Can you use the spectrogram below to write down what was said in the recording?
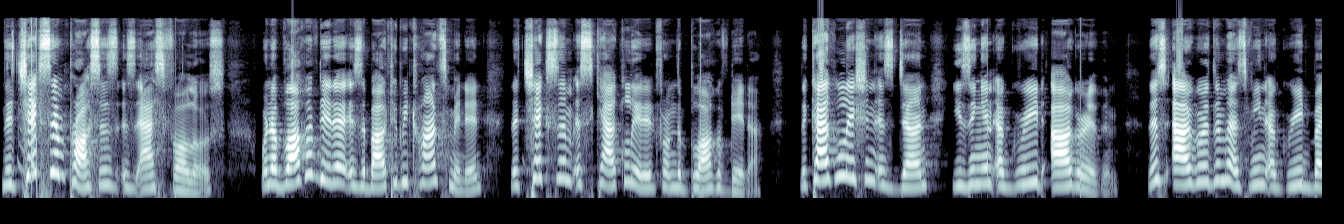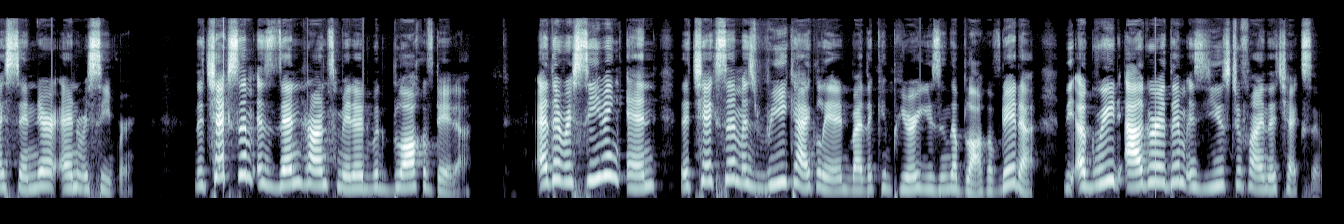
The checksum process is as follows. When a block of data is about to be transmitted, the checksum is calculated from the block of data. The calculation is done using an agreed algorithm. This algorithm has been agreed by sender and receiver. The checksum is then transmitted with block of data. At the receiving end, the checksum is recalculated by the computer using the block of data. The agreed algorithm is used to find the checksum.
